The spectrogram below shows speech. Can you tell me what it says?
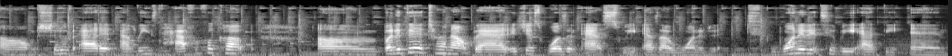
Um, should have added at least half of a cup, um, but it didn't turn out bad. It just wasn't as sweet as I wanted it wanted it to be at the end.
